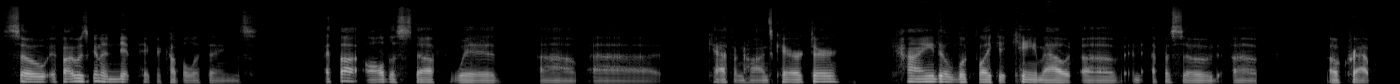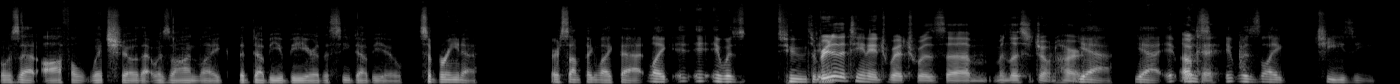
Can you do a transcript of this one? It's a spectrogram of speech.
so if I was going to nitpick a couple of things, I thought all the stuff with um, uh, Kathryn Hahn's character kind of looked like it came out of an episode of oh crap, what was that awful witch show that was on like the WB or the CW, Sabrina, or something like that. Like it, it, it was too Sabrina the Teenage Witch was um, Melissa Joan Hart. yeah, yeah. It was Okay. it was like cheesy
